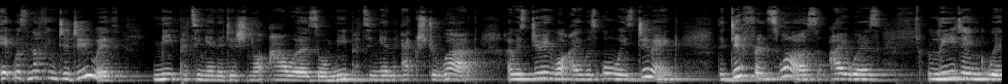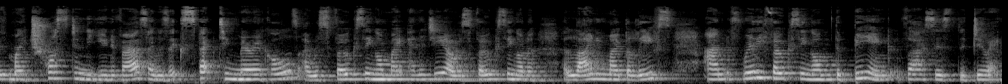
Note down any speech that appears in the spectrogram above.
It was nothing to do with me putting in additional hours or me putting in extra work. I was doing what I was always doing. The difference was I was leading with my trust in the universe. I was expecting miracles. I was focusing on my energy. I was focusing on aligning my beliefs and really focusing on the being versus the doing.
